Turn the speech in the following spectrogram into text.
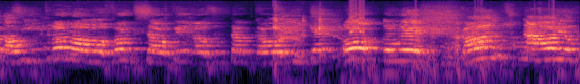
Seit am Anfang sage ich, als auf dem Kabin Ordnung ist. Ganz neu auf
